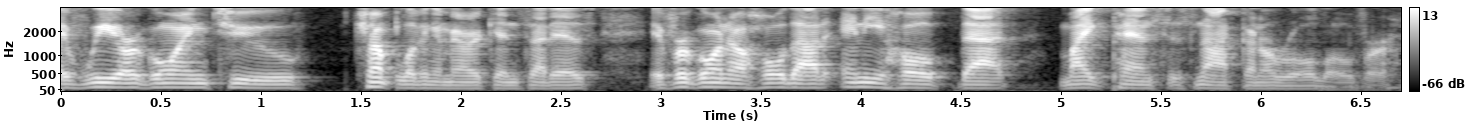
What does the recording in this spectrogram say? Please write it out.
if we are going to, Trump loving Americans, that is, if we're going to hold out any hope that Mike Pence is not going to roll over.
